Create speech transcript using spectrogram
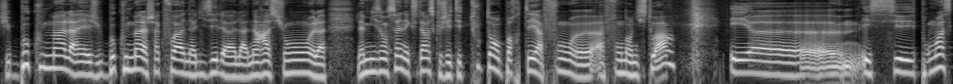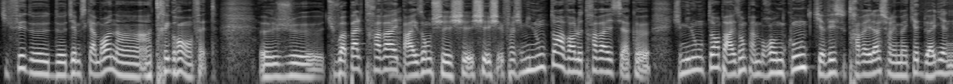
J'ai beaucoup de mal à, j'ai eu beaucoup de mal à chaque fois à analyser la, la narration, la, la mise en scène, etc. Parce que j'ai été tout le temps emporté à fond, euh, à fond dans l'histoire. Et, euh, et c'est pour moi ce qui fait de, de James Cameron un, un très grand en fait. Euh, je, tu vois pas le travail, par exemple, chez, chez, chez- chez- enfin, j'ai mis longtemps à voir le travail. C'est-à-dire que j'ai mis longtemps, par exemple, à me rendre compte qu'il y avait ce travail-là sur les maquettes de Aliens.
